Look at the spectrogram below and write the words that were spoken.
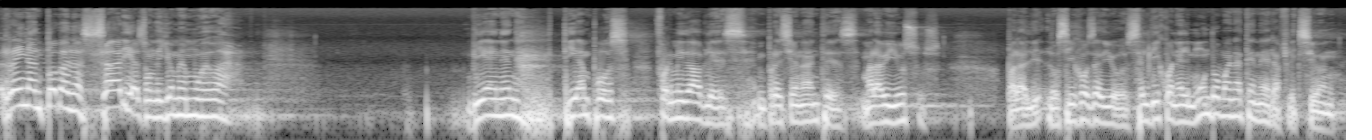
reina en todas las áreas donde yo me mueva. Vienen tiempos formidables, impresionantes, maravillosos para los hijos de Dios. Él dijo, en el mundo van a tener aflicción,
